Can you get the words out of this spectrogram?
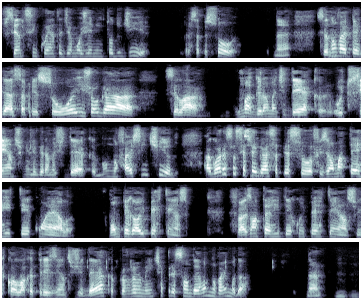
150 de hemogenin todo dia para essa pessoa. Né? Você não vai pegar essa pessoa e jogar, sei lá, uma grama de deca, 800 miligramas de deca, não, não faz sentido. Agora, se você Sim. pegar essa pessoa, fizer uma TRT com ela, vamos pegar o hipertenso, faz uma TRT com hipertenso e coloca 300 de deca, provavelmente a pressão dela não vai mudar, né? Uhum.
